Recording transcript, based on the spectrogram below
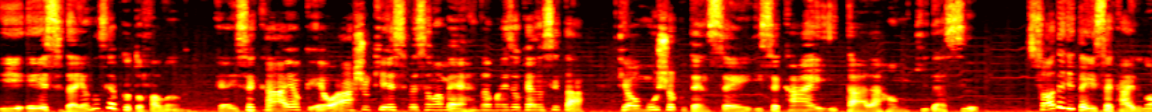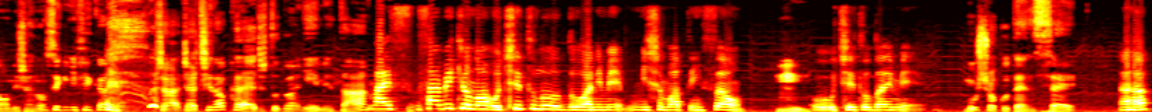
e esse daí eu não sei porque eu tô falando. Que é Isekai, eu, eu acho que esse vai ser uma merda, mas eu quero citar. Que é o Mushoku Tensei Isekai Itara Honki Dasu. Só dele ter Isekai no nome já não significa. já, já tira o crédito do anime, tá? Mas sabe que o, no- o título do anime me chamou a atenção? Hum, O, o título do anime. Mushoku Tensei Aham.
